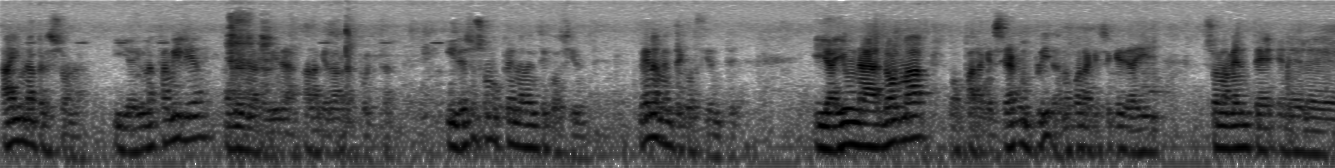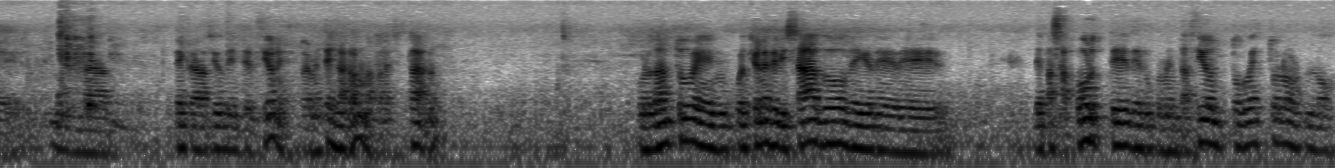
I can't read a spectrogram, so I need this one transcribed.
hay una persona y hay una familia y hay una realidad a la que dar respuesta. Y de eso somos plenamente conscientes, plenamente conscientes. Y hay una norma pues, para que sea cumplida, no para que se quede ahí solamente en el, eh, declaración de intenciones. Realmente es la norma para estar, ¿no? Por lo tanto, en cuestiones de visado, de pasaporte, de documentación, todo esto nos,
